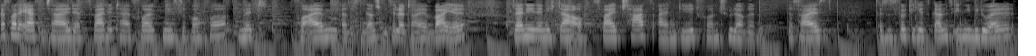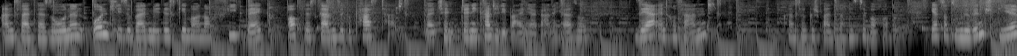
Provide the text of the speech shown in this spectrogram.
Das war der erste Teil. Der zweite Teil folgt nächste Woche mit vor allem, also es ist ein ganz spezieller Teil, weil Jenny nämlich da auf zwei Charts eingeht von Schülerinnen. Das heißt, es ist wirklich jetzt ganz individuell an zwei Personen und diese beiden Mädels geben auch noch Feedback, ob das Ganze gepasst hat. Weil Jenny kannte die beiden ja gar nicht. Also sehr interessant. Kannst du gespannt sein auf nächste Woche. Jetzt noch zum Gewinnspiel.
